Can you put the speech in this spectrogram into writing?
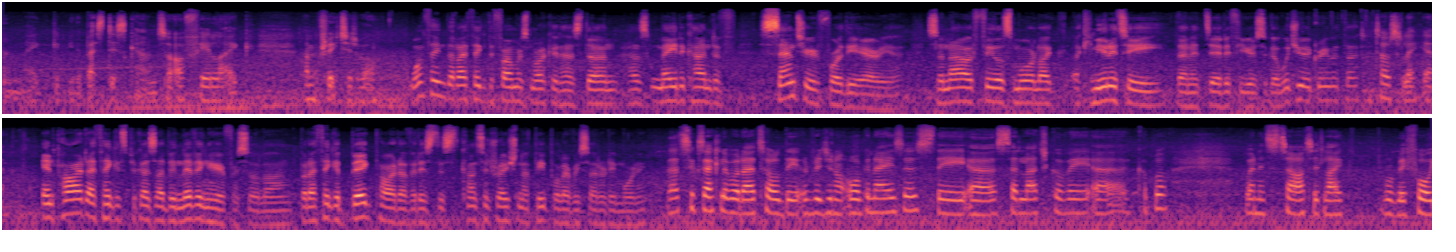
and they give me the best discount. So I feel like I'm treated well. One thing that I think the farmers market has done has made a kind of centre for the area. So now it feels more like a community than it did a few years ago. Would you agree with that? Totally, yeah. In part, I think it's because I've been living here for so long, but I think a big part of it is this concentration of people every Saturday morning. That's exactly what I told the original organizers, the uh, Sedlačkovi uh, couple, when it started, like probably four,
